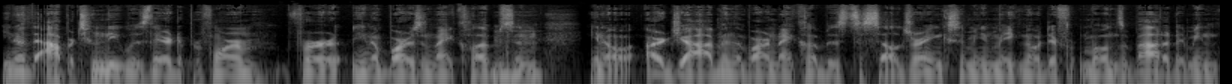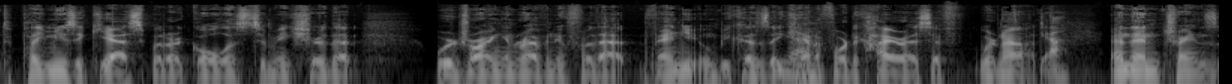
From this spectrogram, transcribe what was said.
You know, the opportunity was there to perform for you know bars and nightclubs, and mm-hmm. you know our job in the bar and nightclub is to sell drinks. I mean, make no different bones about it. I mean, to play music, yes, but our goal is to make sure that we're drawing in revenue for that venue because they can't afford to hire us if we're not. Yeah. And then trans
